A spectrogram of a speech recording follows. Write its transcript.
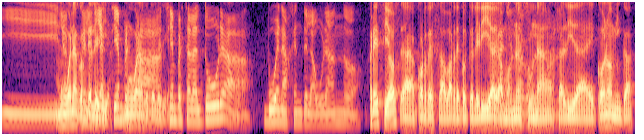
Y Muy la buena coctelería, Siempre, muy buena está, coctelería. siempre está a la altura, buena gente laburando. Precios, eh, acordes a bar de coctelería, digamos, no es una salida económica.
